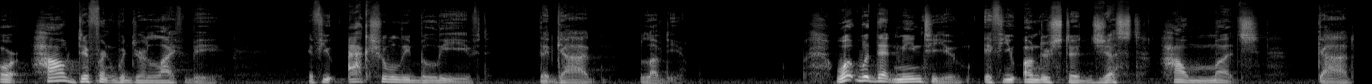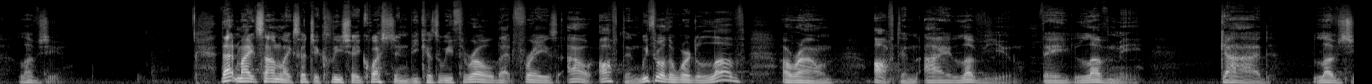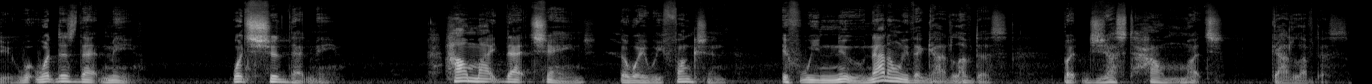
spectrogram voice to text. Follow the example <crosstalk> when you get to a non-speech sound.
or how different would your life be if you actually believed that God loved you? What would that mean to you if you understood just how much God loves you? That might sound like such a cliche question because we throw that phrase out often. We throw the word love around often. I love you. They love me. God loves you. What does that mean? What should that mean? How might that change the way we function if we knew not only that God loved us, but just how much God loved us?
